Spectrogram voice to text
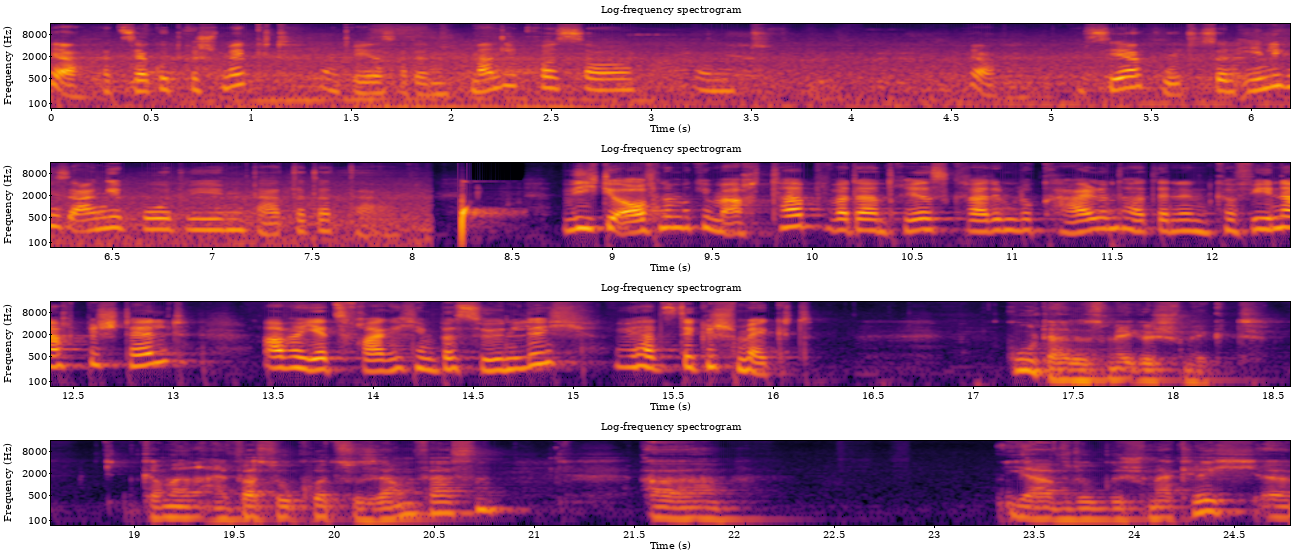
Ja, hat sehr gut geschmeckt. Andreas hat ein Mandelcroissant und ja, sehr gut. So ein ähnliches Angebot wie im Tata Tata. Wie ich die Aufnahme gemacht habe, war der Andreas gerade im Lokal und hat einen Kaffee nachbestellt. Aber jetzt frage ich ihn persönlich, wie hat es dir geschmeckt? Gut hat es mir geschmeckt kann man einfach so kurz zusammenfassen. Äh, ja, so geschmacklich äh,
